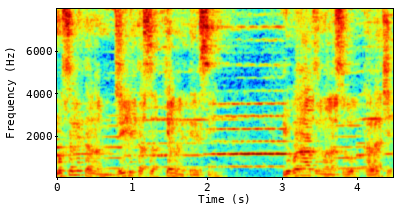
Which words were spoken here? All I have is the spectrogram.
ముసలితనం జీవిత సత్యమని తెలిసి యువరాజు మనసు కలచే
